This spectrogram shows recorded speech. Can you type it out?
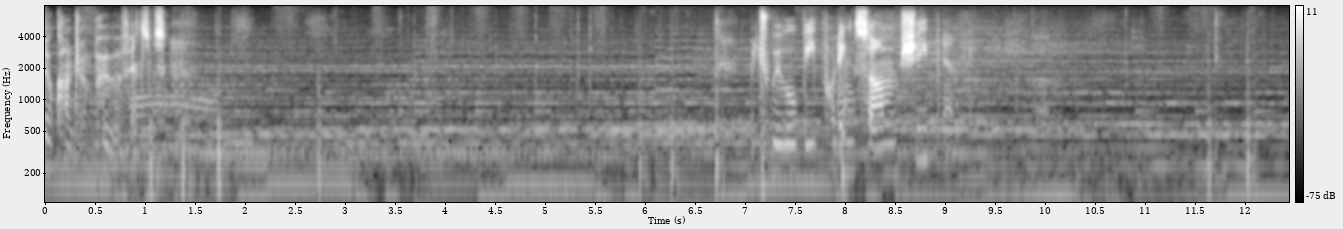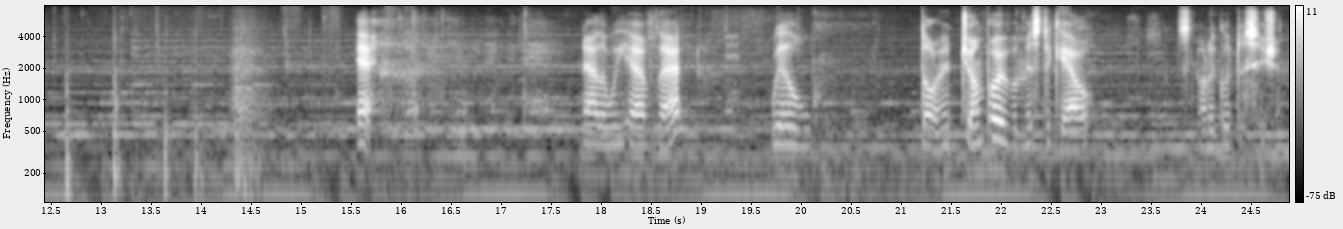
Still can't jump over fences. Which we will be putting some sheep in. Eh. Now that we have that, we'll... Don't jump over, Mr. Cow. It's not a good decision.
